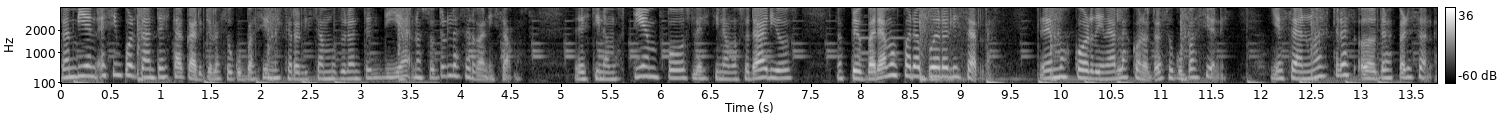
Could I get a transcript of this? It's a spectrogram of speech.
También es importante destacar que las ocupaciones que realizamos durante el día nosotros las organizamos. Le destinamos tiempos, le destinamos horarios, nos preparamos para poder realizarlas. Debemos coordinarlas con otras ocupaciones, ya sean nuestras o de otras personas.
